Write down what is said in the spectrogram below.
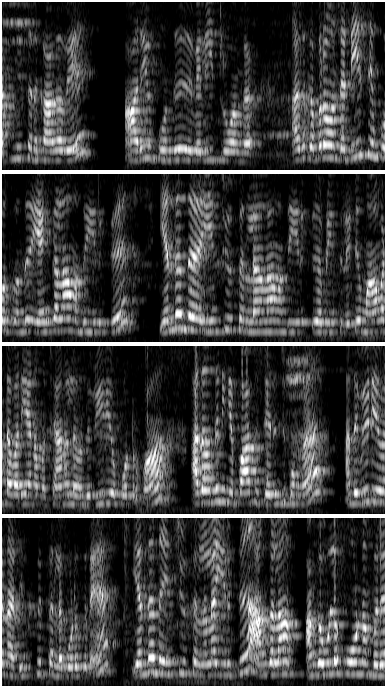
அட்மிஷனுக்காகவே அறிவிப்பு வந்து வெளியிட்டுருவாங்க. அதுக்கப்புறம் அந்த டிசிஎம் கோர்ஸ் வந்து எங்கெல்லாம் வந்து இருக்குது எந்தெந்த இன்ஸ்டியூஷன்லலாம் வந்து இருக்குது அப்படின்னு சொல்லிட்டு மாவட்ட வாரியாக நம்ம சேனலில் வந்து வீடியோ போட்டிருக்கோம். அதை வந்து நீங்கள் பார்த்து தெரிஞ்சுக்கோங்க. அந்த வீடியோவை நான் டிஸ்கிரிப்ஷனில் கொடுக்குறேன். எந்தெந்த இன்ஸ்டியூஷன்லலாம் இருக்குது அங்கெல்லாம் அங்கே உள்ள ஃபோன் நம்பரு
